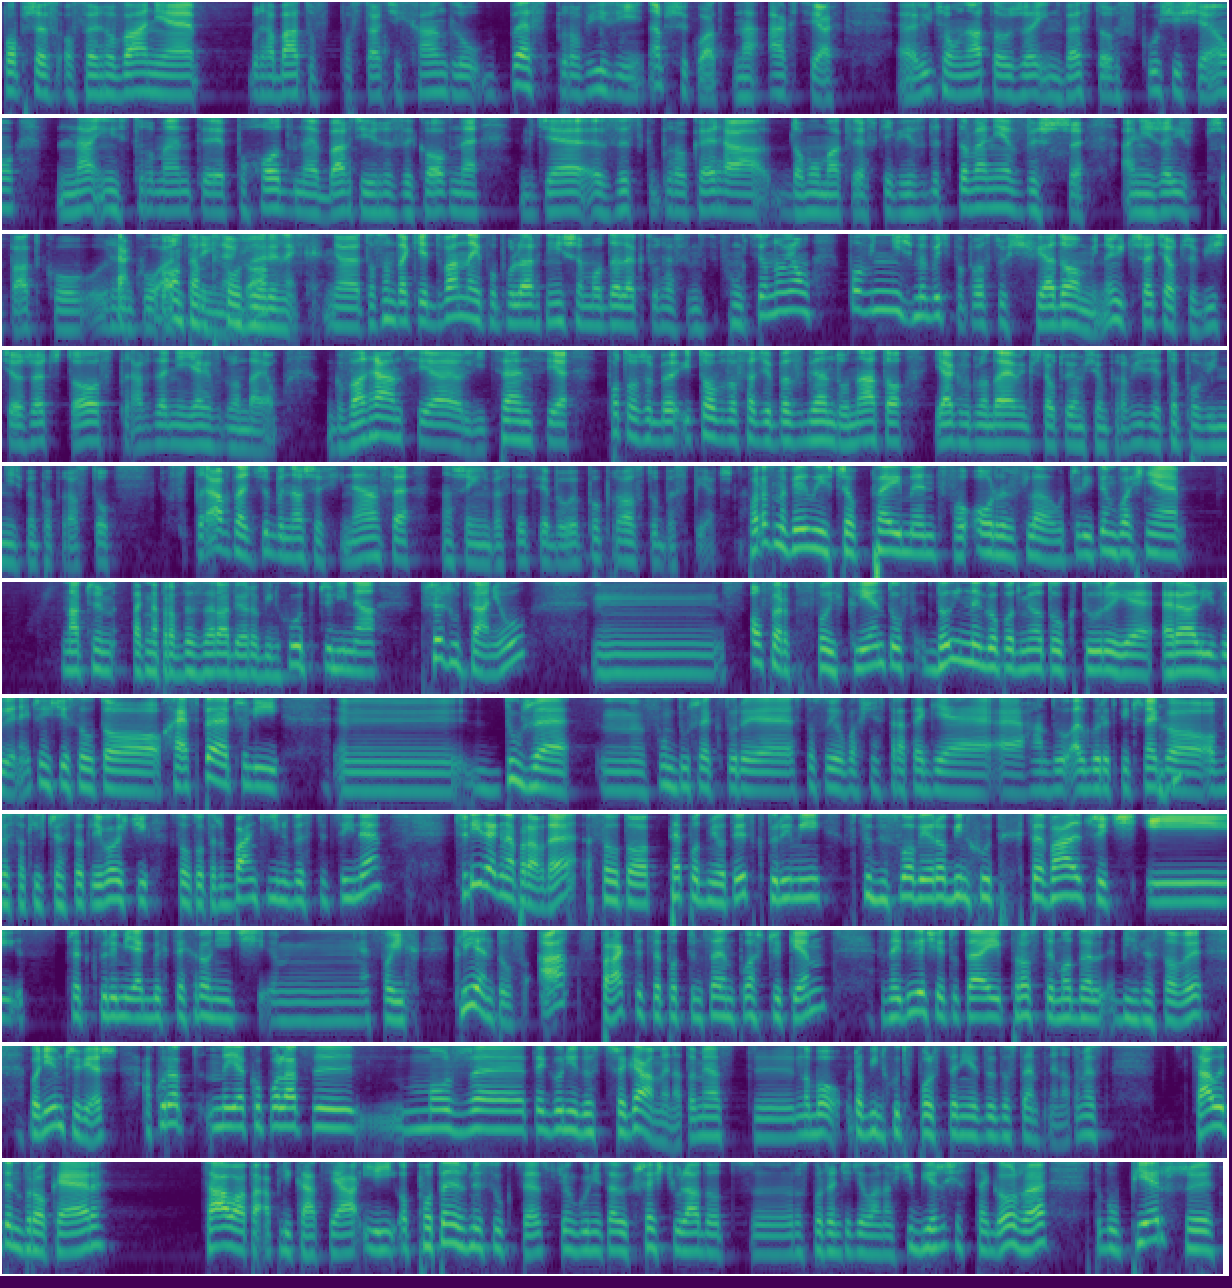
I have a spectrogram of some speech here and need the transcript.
poprzez oferowanie rabatów w postaci handlu bez prowizji, na przykład na akcjach. E, liczą na to, że inwestor skusi się na instrumenty pochodne, bardziej ryzykowne, gdzie zysk brokera domu maklerskiego jest zdecydowanie wyższy aniżeli w przypadku tak, rynku tak, akcyjnego. On tam tworzy rynek. E, to są takie dwa najpopularniejsze modele, które funkcjonują. Powinniśmy być po prostu świadomi. No i trzecia oczywiście rzecz to sprawdzenie, jak wyglądają gwarancje, licencje, po to, żeby i to w zasadzie bez względu na to, jak wyglądają i kształtują się prowizje, to powinniśmy po prostu sprawdzać, żeby nasze finanse, nasze inwestycje były po prostu bezpieczne. Porozmawiajmy jeszcze o payment for order flow, czyli tym właśnie na czym tak naprawdę zarabia Robinhood, czyli na przerzucaniu z ofert swoich klientów do innego podmiotu, który je realizuje. Najczęściej są to HFT, czyli yy, duże Mm, fundusze, które stosują właśnie strategię e, handlu algorytmicznego mhm. o wysokich częstotliwości. Są to też banki inwestycyjne, czyli tak naprawdę są to te podmioty, z którymi w cudzysłowie Robinhood chce walczyć i przed którymi jakby chce chronić um, swoich klientów. A w praktyce pod tym całym płaszczykiem znajduje się tutaj prosty model biznesowy, bo nie wiem czy wiesz, akurat my jako Polacy może tego nie dostrzegamy, natomiast y, no bo Robinhood w Polsce nie jest dostępny. Natomiast cały ten broker, cała ta aplikacja i jej potężny sukces w ciągu niecałych 6 lat od e, rozpoczęcia działalności bierze się z tego, że to był pierwszy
